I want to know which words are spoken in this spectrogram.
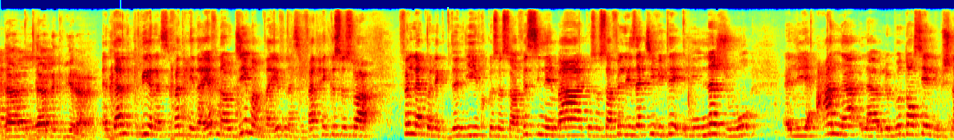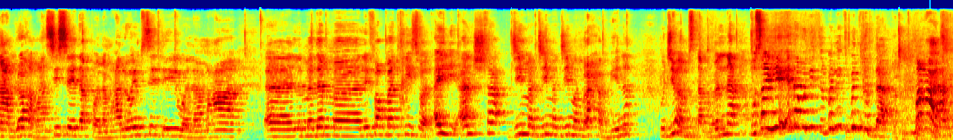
الدار ولا- الدار الكبيرة سي فتحي ضيفنا وديما مضيفنا سي فتحي que في la collecte de livres que في السينما que في les activités اللي نجموا اللي عندنا le potentiel اللي باش نعملوها مع سي سيدق ولا مع l'OMCT ولا مع mesdames les formatrices ولا أي أنشطة ديما ديما ديما مرحب بينا. وديما مستقبلنا. وصي أنا وليت وليت بنت الدار ما عادش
